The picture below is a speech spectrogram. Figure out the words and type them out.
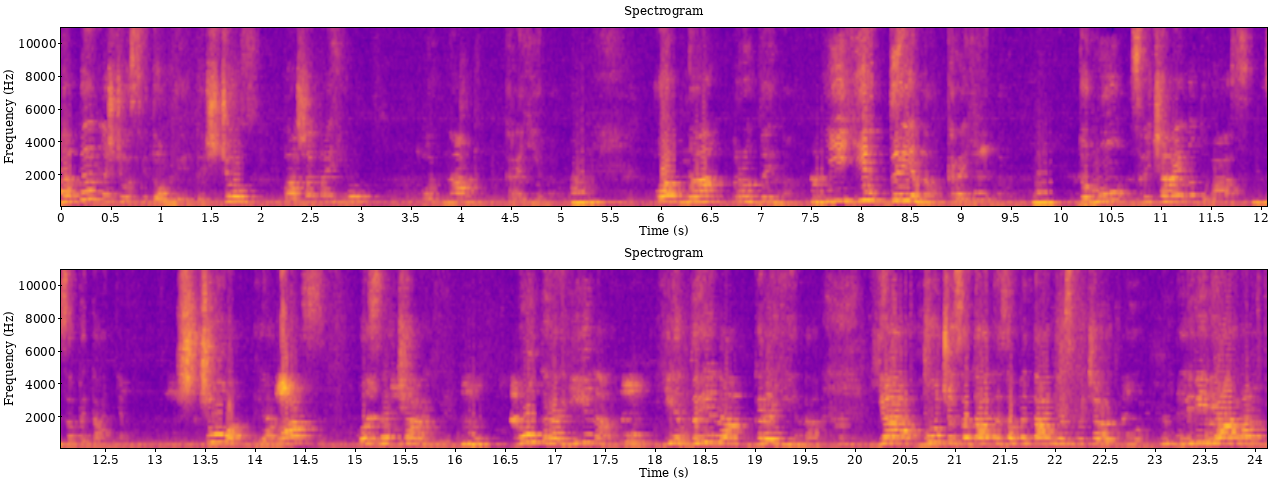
напевно що усвідомлюєте, що ваша країна одна країна, одна родина і єдина країна. Тому, звичайно, до вас запитання. Що для вас означає Україна єдина країна? Я хочу задати запитання спочатку львів'янам.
